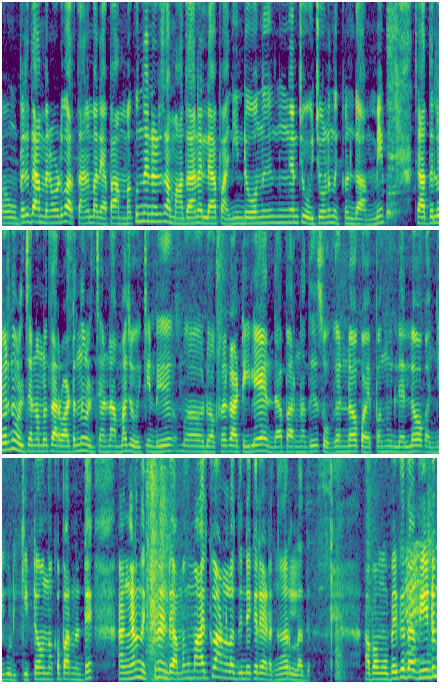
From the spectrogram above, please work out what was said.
മൂപ്പര് ഇത് അമ്മനോട് വർത്താനം പറയാം. അപ്പോൾ അമ്മക്കും തന്നെ ഒരു സമാധാനമല്ല പനി ഉണ്ടോയെന്ന് ഇങ്ങനെ ചോദിച്ചുകൊണ്ട് നിൽക്കുന്നുണ്ട് അമ്മയും ചാത്തല്ലൂരിൽ നിന്ന് വിളിച്ചാണ് നമ്മൾ തറവാട്ടിൽ നിന്ന് വിളിച്ചാണ്ട് അമ്മ ചോദിക്കുന്നുണ്ട് ഡോക്ടറെ കാട്ടിയില്ലേ? എന്താ പറഞ്ഞത്? സുഖമുണ്ടോ കുഴപ്പമൊന്നും ഇല്ലല്ലോ? കഞ്ഞി കുടിക്കിട്ടോ? എന്നൊക്കെ പറഞ്ഞിട്ട് അങ്ങനെ നിൽക്കുന്നുണ്ട് അമ്മമാർക്കും ആണല്ലോ ഇതിന്റെയൊക്കെ ഒരു ഇടങ്ങേറുള്ളത് അപ്പോൾ മൂപ്പർക്ക് വീണ്ടും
